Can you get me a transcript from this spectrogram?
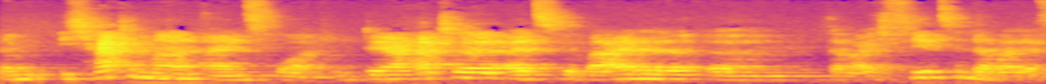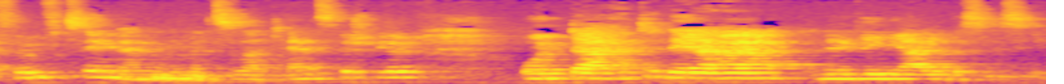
Ähm, ich hatte mal einen Freund und der hatte, als wir beide, ähm, da war ich 14, da war der 15, wir haben mit zusammen Tennis gespielt und da hatte der eine geniale Business-Idee.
